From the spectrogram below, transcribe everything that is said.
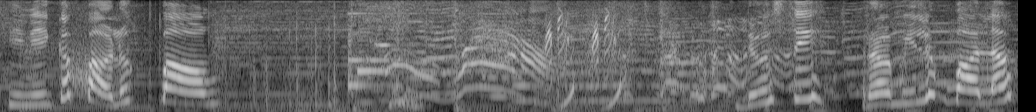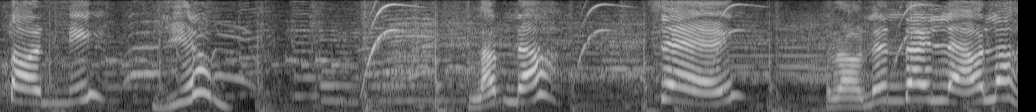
ทีนี้ก็เป่าลูกป่ง ดูสิ เรามีลูกบอลแล้วตอนนี้ เยี่ยม รับนะ เจ๋ง เราเล่นได้แล้วล่ะ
